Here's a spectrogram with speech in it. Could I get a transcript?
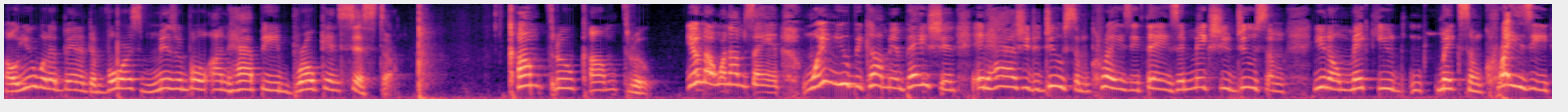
or you would have been a divorced miserable unhappy broken sister. Come through, come through. You know what I'm saying? When you become impatient, it has you to do some crazy things. It makes you do some, you know, make you make some crazy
